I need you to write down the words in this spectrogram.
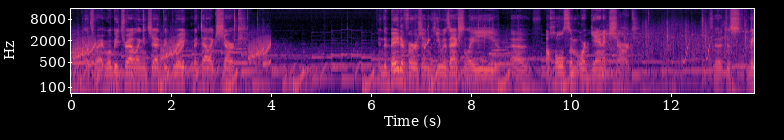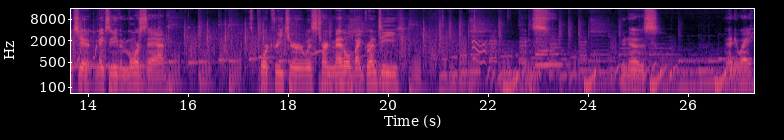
That's right, we'll be traveling inside the Great Metallic Shark. In the beta version, he was actually a, a wholesome organic shark. So it just makes you makes it even more sad. This poor creature was turned metal by Grunty. Knows? Anyway,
